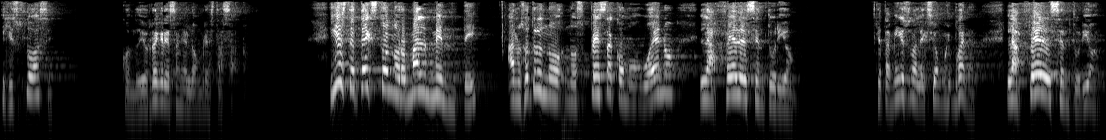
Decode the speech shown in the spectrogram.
Y Jesús lo hace. Cuando Dios regresa, el hombre está sano. Y este texto normalmente a nosotros no, nos pesa como, bueno, la fe del centurión, que también es una lección muy buena, la fe del centurión.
